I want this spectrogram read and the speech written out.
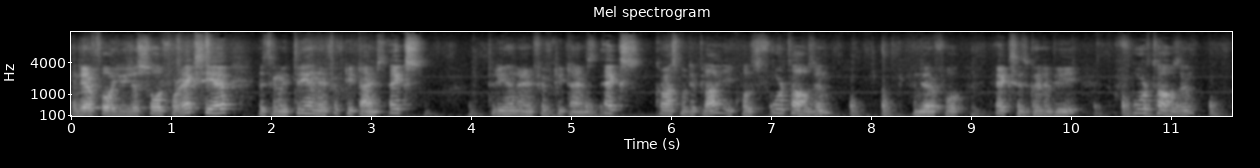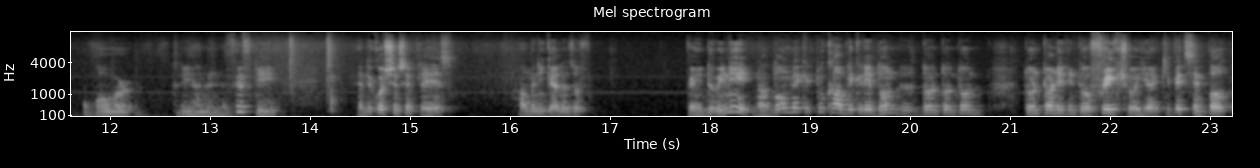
And therefore you just solve for x here. It's going to be 350 times x 350 times x cross multiply equals 4000 and therefore x is going to be 4000 over 350 and the question simply is how many gallons of paint do we need? Now don't make it too complicated. Don't don't don't don't don't turn it into a freak show here. Keep it simple.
